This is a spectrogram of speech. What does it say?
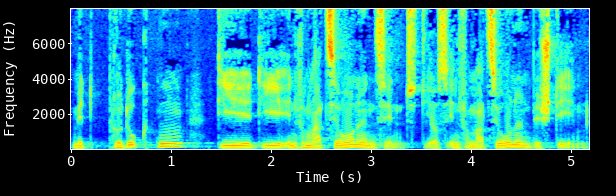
mit Produkten, die die Informationen sind, die aus Informationen bestehen.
